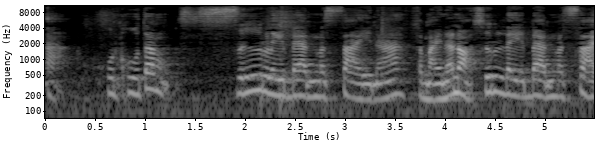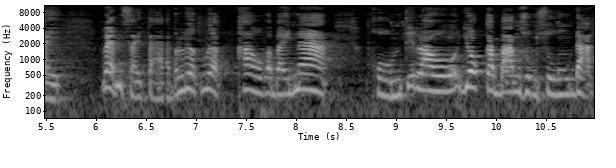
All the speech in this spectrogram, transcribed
อ่าคุณครูต้องซื้อเลแบนมาใส่นะ สมัยนั้นเนาะซื้อเลแบนมาใส่ แว่นใส่ตาก็เลือกเลือกเข้ากับใบหน้า ผมที่เรายกกระบังสูงๆ ดัด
